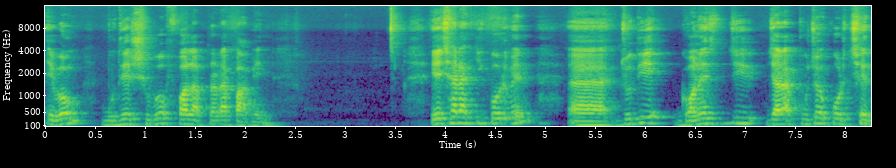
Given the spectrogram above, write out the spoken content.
এবং বুধের শুভ ফল আপনারা পাবেন। এছাড়া কি করবেন? যদি গণেশজি যারা পুজো করছেন,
